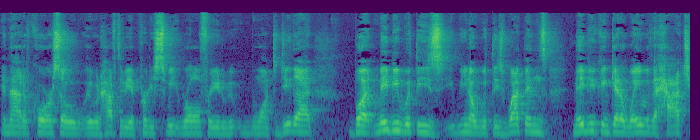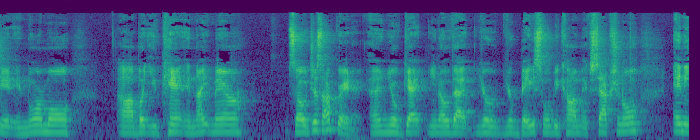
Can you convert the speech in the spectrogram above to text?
in that, of course, so it would have to be a pretty sweet roll for you to want to do that. But maybe with these, you know, with these weapons, maybe you can get away with a hatchet in normal, uh, but you can't in Nightmare. So just upgrade it, and you'll get, you know, that your your base will become exceptional. Any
